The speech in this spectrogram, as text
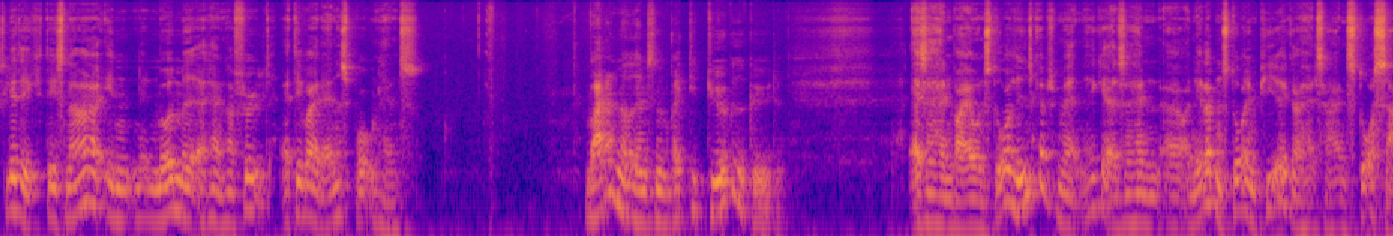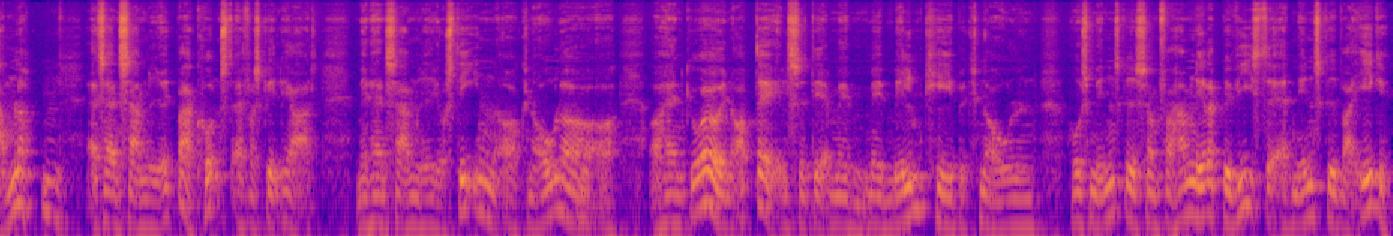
slet ikke. Det er snarere en, en måde med, at han har følt, at det var et andet sprog end hans. Var der noget, han sådan rigtig dyrkede Goethe? Altså, han var jo en stor videnskabsmand, ikke? Altså, han, og netop en stor empiriker, altså han en stor samler. Mm. Altså, han samlede jo ikke bare kunst af forskellige art, men han samlede jo sten og knogler, mm. og, og han gjorde jo en opdagelse der med, med mellemkæbeknoglen hos mennesket, som for ham netop beviste, at mennesket var ikke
